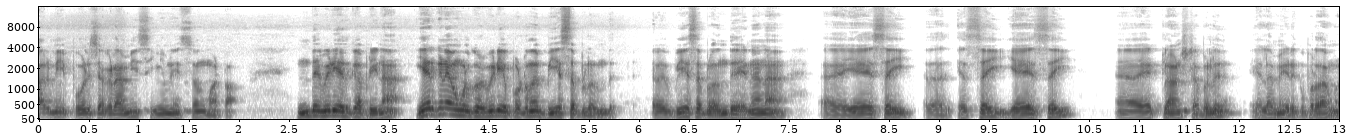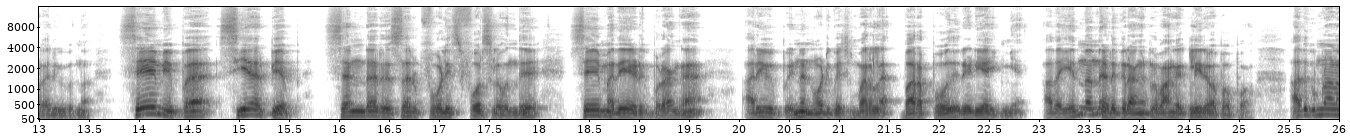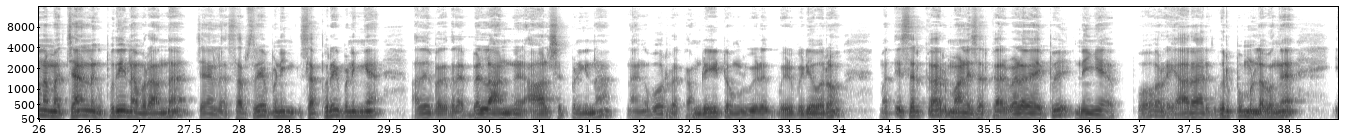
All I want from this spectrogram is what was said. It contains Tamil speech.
ஆர்மி போலீஸ் அகாடமி சிங்கம்னே சுங்க மாட்டோம். இந்த வீடியோ எதுக்கு அப்படின்னா ஏற்கனவே உங்களுக்கு ஒரு வீடியோ போட்டிருந்தோம் பிஎஸ்எஃப்ல இருந்து. பிஎஸ்எஃப்ல வந்து என்னென்னா ஏஎஸ்ஐ அதாவது எஸ்ஐ ஏஎஸ்ஐ ஹெட் கான்ஸ்டபிள் எல்லாமே எடுக்க போகிறதா உங்களுக்கு அறிவிப்பு இருந்தோம் சேம் இப்போ சிஆர்பிஎஃப் சென்டர் ரிசர்வ் போலீஸ் ஃபோர்ஸில் வந்து சேம் அதே எடுக்க போகிறாங்க அறிவிப்பு இன்னும் நோட்டிஃபிகேஷன் வரல. வரப்போகுது ரெடி ஆகிக்கிங்க அதை எந்தெந்த எடுக்கிறாங்கன்ற வாங்க கிளியராக பார்ப்போம். அதுக்கு முன்னால் நம்ம சேனலுக்கு புதிய நபராக இருந்தால் சேனலை சப்ஸ்கிரைப் பண்ணி சப்ஸ்கிரைப் பண்ணிங்க அதே பக்கத்தில் பெல் ஆன் ஆல் செட் பண்ணிங்கன்னா நாங்கள் போடுற கம்ப்ளீட் உங்களுக்கு வீடு வீடியோ வரும். மத்திய சர்க்கார் மாநில சர்க்கார் வேலைவாய்ப்பு நீங்கள் போகிற யார் யாருக்கு விருப்பம் உள்ளவங்க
